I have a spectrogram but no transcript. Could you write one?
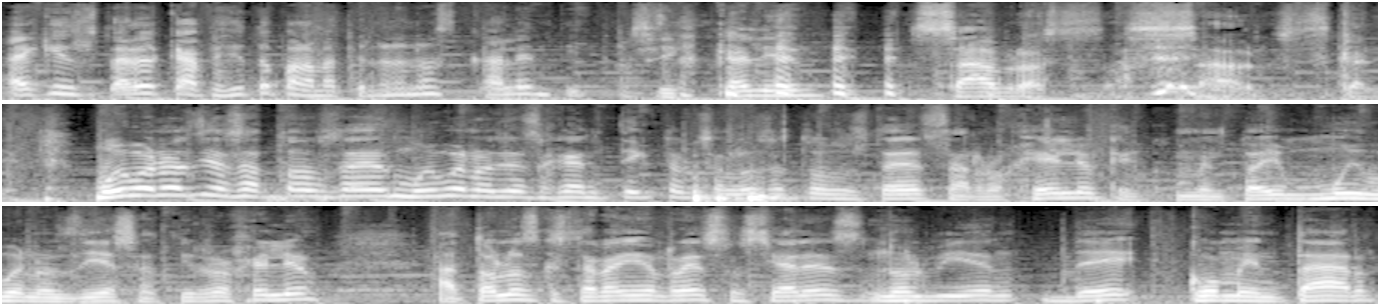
Hay que disfrutar el cafecito para mantenernos calentitos. Sí, caliente, sabros, sabros, caliente. Muy buenos días a todos ustedes, muy buenos días acá en TikTok, saludos a todos ustedes, a Rogelio que comentó ahí, muy buenos días a ti Rogelio, a todos los que están ahí en redes sociales, no olviden de comentar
